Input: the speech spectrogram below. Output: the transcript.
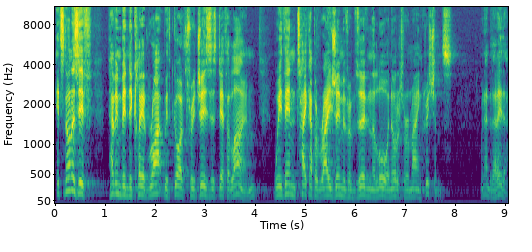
It's not as if having been declared right with God through Jesus' death alone, we then take up a regime of observing the law in order to remain Christians. We don't do that either.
